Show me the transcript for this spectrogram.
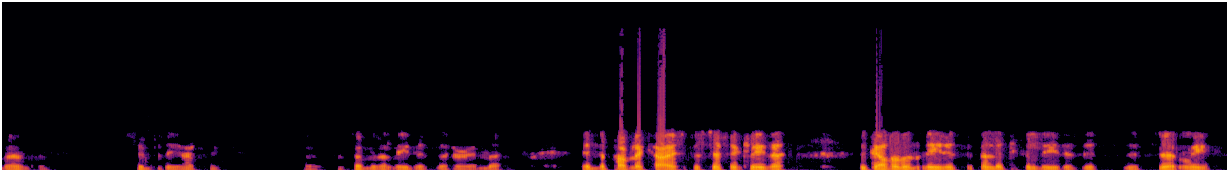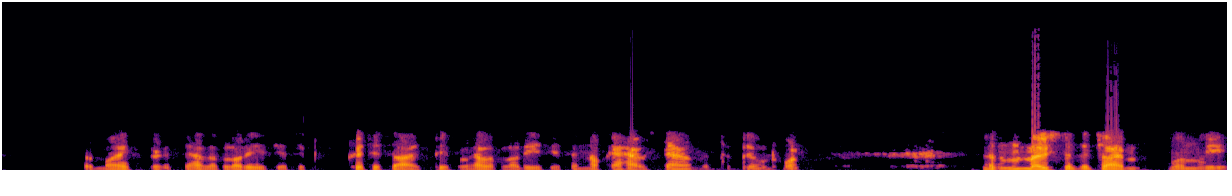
amount of sympathy. I think for some of the leaders that are in the in the public eye, specifically the the government leaders, the political leaders. It's, it's certainly from my experience, a hell of a lot easier to criticize people, a hell of a lot easier to knock a house down than to build one. And most of the time, when we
